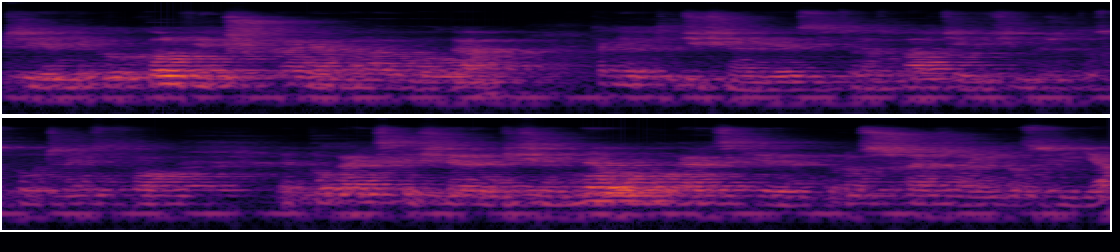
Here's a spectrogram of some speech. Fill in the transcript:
czy jakiegokolwiek szukania Pana Boga, tak jak to dzisiaj jest i coraz bardziej widzimy, że to społeczeństwo pogańskie się dzisiaj neopogańskie rozszerza i rozwija.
